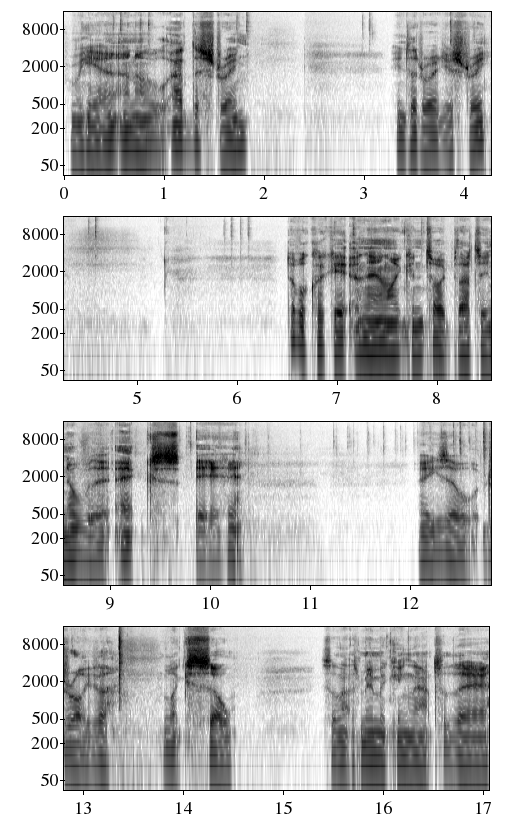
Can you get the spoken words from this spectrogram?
from here and I will add the string into the registry double click it and then I can type that in over the X Air ASIO driver like so So that's mimicking that there.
